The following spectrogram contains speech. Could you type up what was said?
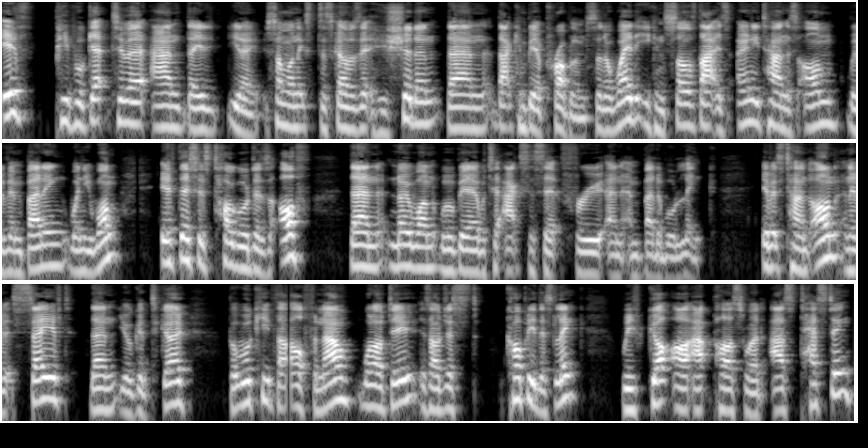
if people get to it and they you know someone discovers it who shouldn't then that can be a problem. So the way that you can solve that is only turn this on with embedding when you want. If this is toggled as off then no one will be able to access it through an embeddable link. If it's turned on and if it's saved then you're good to go. But we'll keep that off for now. What i'll do is i'll just copy this link. We've got our app password as testing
